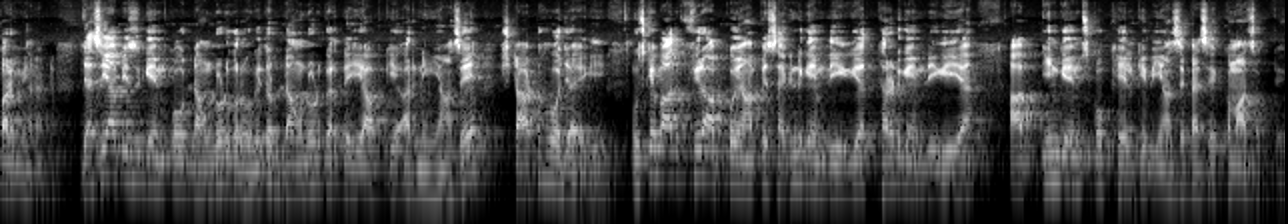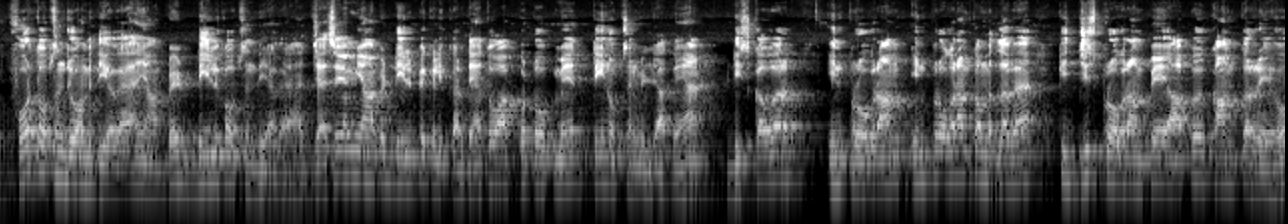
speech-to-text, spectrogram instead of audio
पर मिनट जैसे आप इस गेम को डाउनलोड करोगे तो डाउनलोड करते ही आपकी अर्निंग यहाँ से स्टार्ट हो जाएगी। उसके बाद फिर आपको यहाँ पे सेकंड गेम दी गई है थर्ड गेम दी गई है। आप इन गेम्स को खेल के भी यहाँ से पैसे कमा सकते हो। फोर्थ ऑप्शन जो हमें दिया गया है यहाँ पे डील का ऑप्शन दिया गया है। जैसे हम यहाँ पे डील पे क्लिक करते हैं तो आपको टॉप में तीन ऑप्शन मिल जाते हैं। Discover in program in program का मतलब है कि जिस प्रोग्राम पे आप काम कर रहे हो,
